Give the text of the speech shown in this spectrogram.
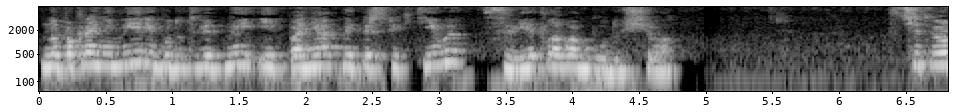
но, по крайней мере, будут видны и понятны перспективы светлого будущего. С 4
